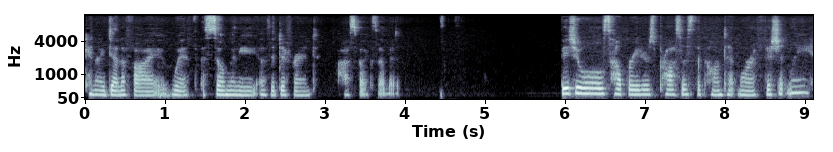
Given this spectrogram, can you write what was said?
can identify with so many of the different aspects of it. Visuals help readers process the content more efficiently.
